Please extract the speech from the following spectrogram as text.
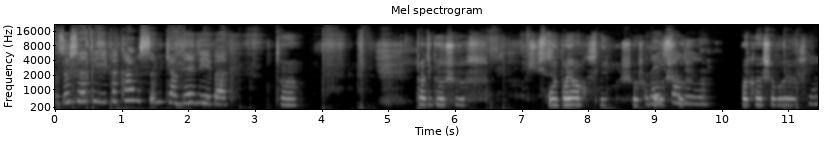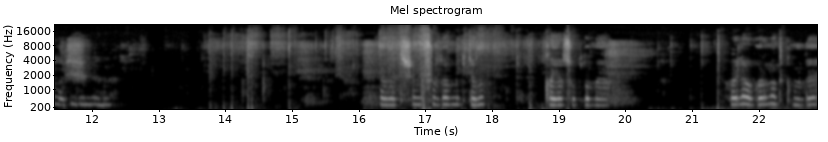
Kızım suratı iyi bakar mısın? Kendine de iyi bak. Tamam. Hadi görüşürüz. Oy bayağı hızlıymış arkadaşlar. Arkadaşlar bayağı hızlıymış. Evet şimdi şuradan bir gidelim. Kaya toplamaya. Hala varmadık mı be?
